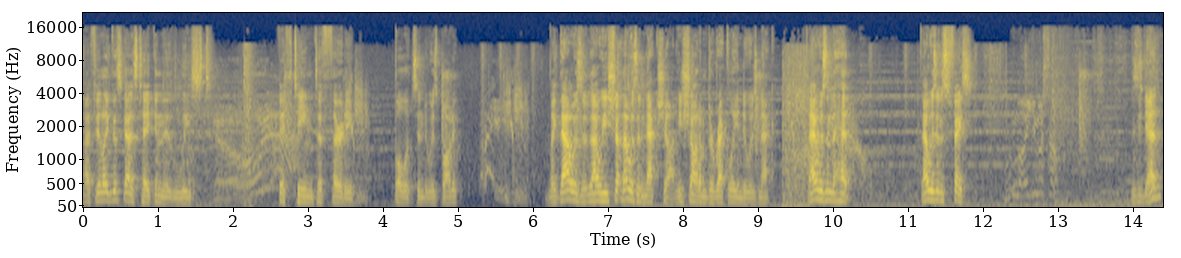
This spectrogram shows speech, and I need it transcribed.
I feel like this guy's taken at least 15 to 30 bullets into his body. Like that was that he shot that was a neck shot. He shot him directly into his neck. That was in the head. That was in his face. Is he dead?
